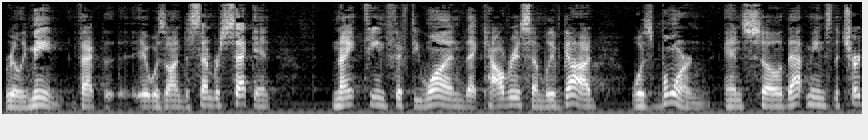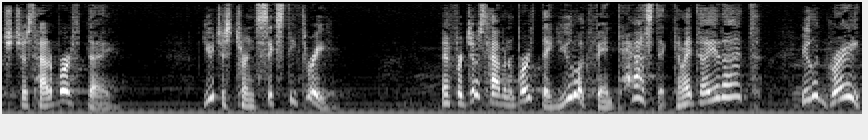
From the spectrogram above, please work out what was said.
really mean. In fact, it was on December 2nd, 1951, that Calvary Assembly of God was born. And so that means the church just had a birthday. You just turned 63. And for just having a birthday, you look fantastic. Can I tell you that? You look great.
